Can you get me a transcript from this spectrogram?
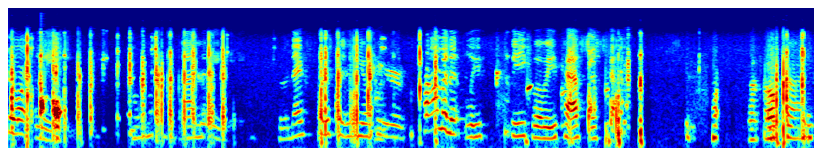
shortly on the meeting. So the next person you'll hear prominently speak will be Pastor Scott. Okay.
